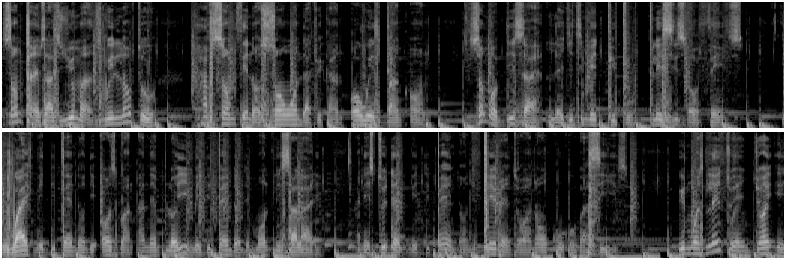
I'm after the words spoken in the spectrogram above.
Sometimes, as humans, we love to have something or someone that we can always bank on. Some of these are legitimate people, places, or things. A wife may depend on the husband, an employee may depend on the monthly salary, and a student may depend on the parent or an uncle overseas. We must learn to enjoy a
